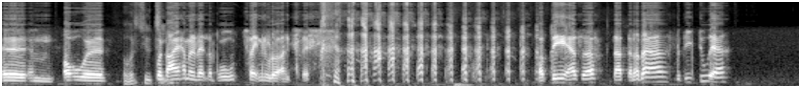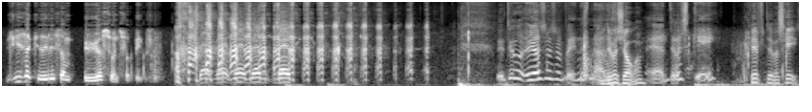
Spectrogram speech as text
Øhm, og øh, 28 for dig har man valgt at bruge 3 minutter og 50. og det er så, da, da, da, da, fordi du er lige så kedelig som Øresundsforbindelsen. Hvad, hvad, hvad, hvad, hvad? Du er Øresundsforbindelsen, Ja, det var sjovt, hva'? Ja, det var skægt. Kæft, det var sket.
